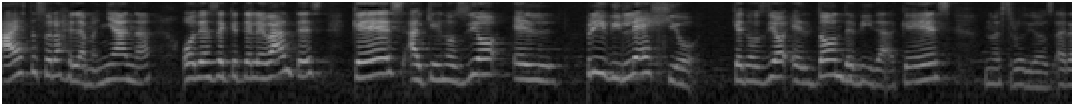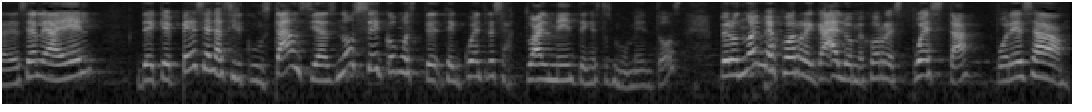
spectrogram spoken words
a estas horas de la mañana o desde que te levantes, que es al que nos dio el privilegio, que nos dio el don de vida, que es nuestro Dios. Agradecerle a Él de que pese a las circunstancias, no sé cómo te encuentres actualmente en estos momentos, pero no hay mejor regalo, mejor respuesta por esa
